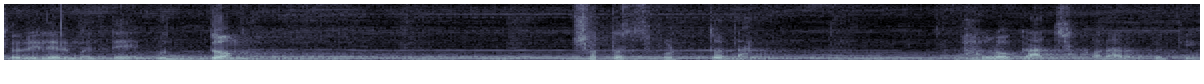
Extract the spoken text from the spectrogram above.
শরীরের মধ্যে উদ্যম স্বতঃস্ফূর্ততা ভালো কাজ করার প্রতি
